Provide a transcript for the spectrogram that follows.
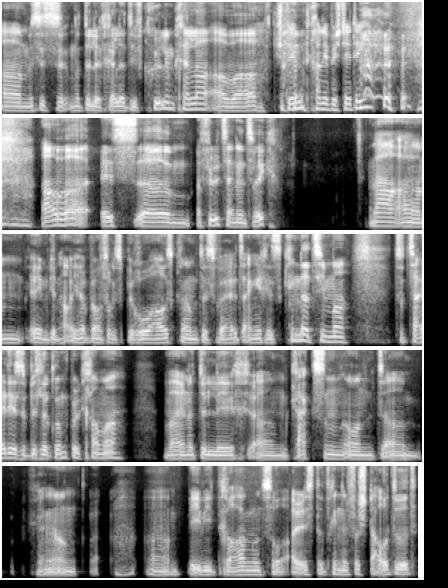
Ähm, es ist natürlich relativ kühl im Keller, aber, Stimmt, kann ich bestätigen. aber es ähm, erfüllt seinen Zweck. Na, ähm, eben genau, ich habe einfach das Büro ausgeräumt. Das wäre jetzt eigentlich das Kinderzimmer. Zurzeit ist es ein bisschen Rumpelkammer, weil natürlich ähm, Kraxen und ähm, keine Ahnung, äh, Baby tragen und so alles da drinnen verstaut wird.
